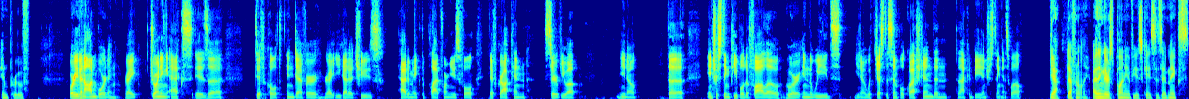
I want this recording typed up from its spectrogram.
improve. Or even onboarding right? Joining x is a difficult endeavor right? You got to choose how to make the platform useful. If grok can serve you up you know the interesting people to follow who are in the weeds, you know, with just a simple question, then, then that could be interesting as well. Yeah, definitely. I think there's plenty of use cases. It makes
